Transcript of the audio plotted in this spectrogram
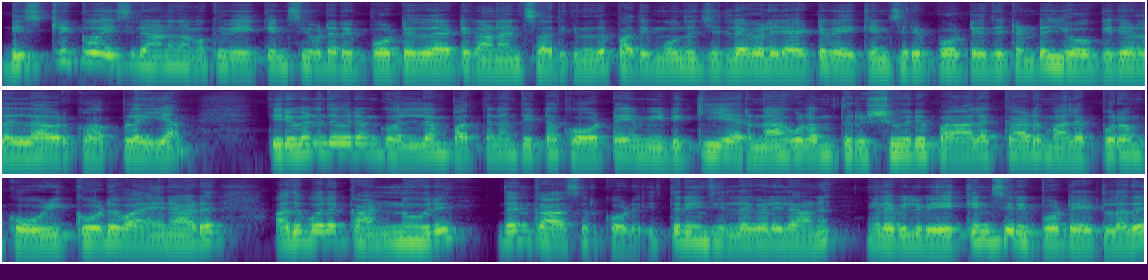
ഡിസ്ട്രിക്ട് വൈസിലാണ് നമുക്ക് വേക്കൻസി ഇവിടെ റിപ്പോർട്ട് ചെയ്തതായിട്ട് കാണാൻ സാധിക്കുന്നത്. പതിമൂന്ന് ജില്ലകളിലായിട്ട് വേക്കൻസി റിപ്പോർട്ട് ചെയ്തിട്ടുണ്ട്. യോഗ്യതകൾ എല്ലാവർക്കും അപ്ലൈ ചെയ്യാം. തിരുവനന്തപുരം കൊല്ലം പത്തനംതിട്ട കോട്ടയം ഇടുക്കി എറണാകുളം തൃശ്ശൂർ പാലക്കാട് മലപ്പുറം കോഴിക്കോട് വയനാട് അതുപോലെ കണ്ണൂർ ദെൻ കാസർഗോഡ്. ഇത്രയും ജില്ലകളിലാണ് നിലവിൽ വേക്കൻസി റിപ്പോർട്ട് ചെയ്തിട്ടുള്ളത്.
